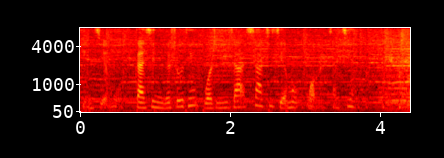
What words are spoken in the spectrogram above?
频节目。感谢你的收听，我是瑜伽，下期节目我们再见。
